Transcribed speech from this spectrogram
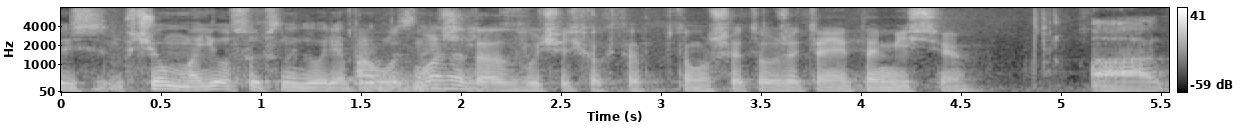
То есть в чем мое, собственно говоря, А вот можно предназначение. это озвучить как-то? Потому что это уже тянет на миссию. А,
